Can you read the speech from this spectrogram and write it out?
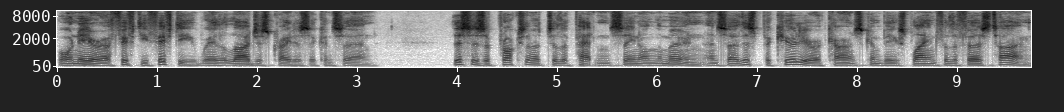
or nearer 50 50 where the largest craters are concerned. This is approximate to the pattern seen on the Moon, and so this peculiar occurrence can be explained for the first time.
